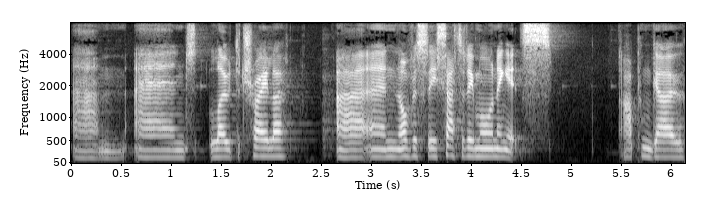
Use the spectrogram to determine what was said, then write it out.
um, and load the trailer. Uh, and obviously Saturday morning it's up and go,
